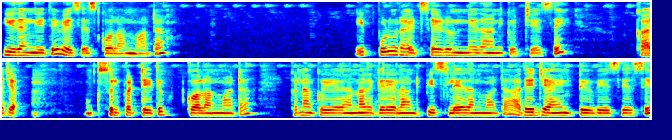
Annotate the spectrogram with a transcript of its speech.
ఈ విధంగా అయితే వేసేసుకోవాలన్నమాట. ఇప్పుడు రైట్ సైడ్ ఉండేదానికి వచ్చేసి కాజా ఉక్సులు పట్టి అయితే కుట్టుకోవాలన్నమాట. ఇక్కడ నాకు నా దగ్గర ఎలాంటి పీస్ లేదనమాట అదే జాయింట్ వేసేసి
